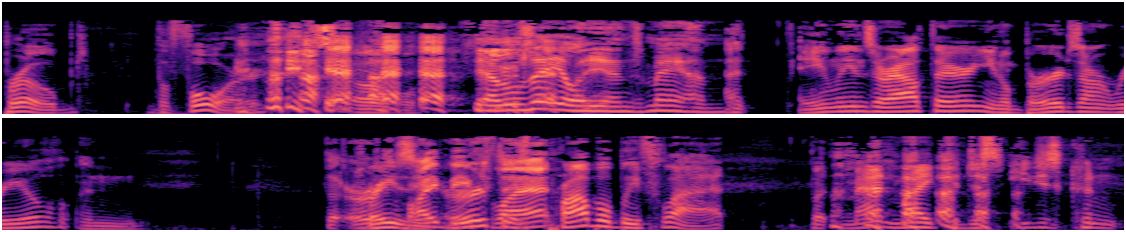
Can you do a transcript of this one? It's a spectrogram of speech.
probed before, so Yeah, those aliens, man. uh, aliens are out there. You know, birds aren't real, and The earth crazy. might be Earth flat. is probably flat, but Mad Mike could just he just couldn't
